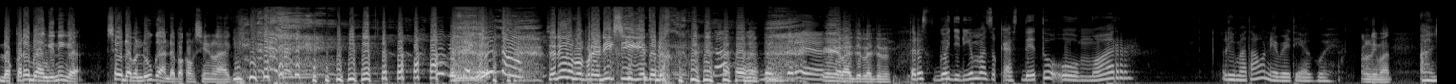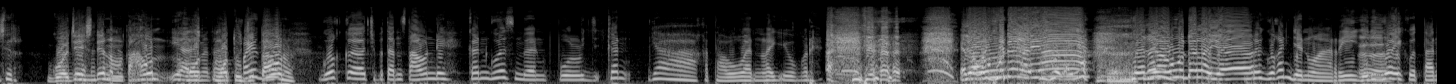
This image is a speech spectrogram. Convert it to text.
Dokternya bilang gini nggak? Saya udah menduga anda bakal ke sini lagi. Bisa gitu? Jadi udah berprediksi gitu dong. Takut dokternya. Oke lanjut lanjut. Terus gue jadinya masuk SD tuh umur lima tahun ya berarti ya gue. Lima Anjir Gua aja SD 6 tahun, Iya, mau, lima mau 7 tahun. Gue kecepatan setahun deh. Kan gue 90 j- kan ya ketahuan lagi umurnya. ya udah lah ya. Gue kan ya udah lah ya. gue kan Januari, jadi Eh. gue ikutan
